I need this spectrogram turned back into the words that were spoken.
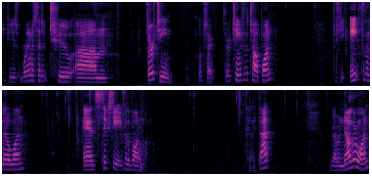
Diffuse, we're going to set it to um, 13. Oops, sorry. 13 for the top one, 58 for the middle one, and 68 for the bottom one. Okay, like that. Grab another one,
